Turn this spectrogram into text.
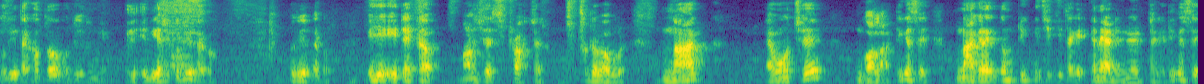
ওদিকে দেখো তো, ওদিকে তুমি এদিকে এসে ওদিকে দেখো ওদিকে দেখো। এই যে এটা একটা মানুষের স্ট্রাকচার ছোট বাবুর। নাক এবং হচ্ছে গলা, ঠিক আছে? নাকের একদম ঠিক নিচে কি থাকে? এখানে অ্যাডিনয়েড থাকে, ঠিক আছে?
